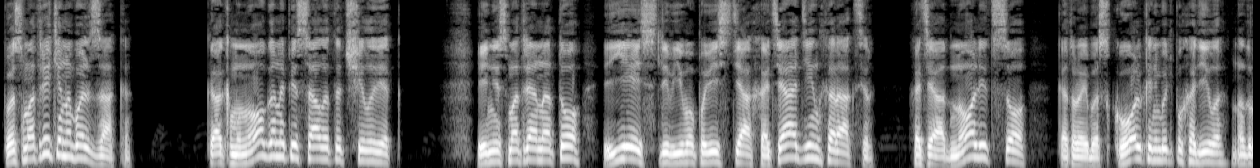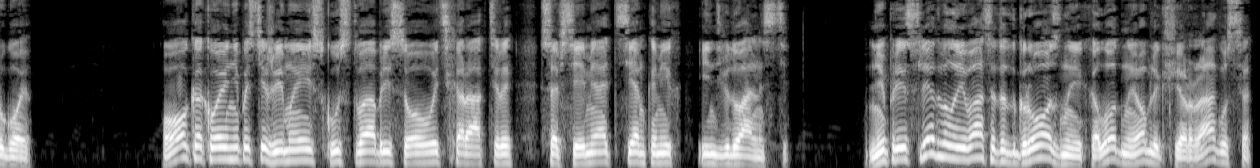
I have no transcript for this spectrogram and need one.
Посмотрите на Бальзака. Как много написал этот человек. И несмотря на то, есть ли в его повестях хотя один характер, хотя одно лицо, которое бы сколько-нибудь походило на другое. О, какое непостижимое искусство обрисовывать характеры со всеми оттенками их индивидуальности! Не преследовал ли вас этот грозный и холодный облик Феррагуса,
